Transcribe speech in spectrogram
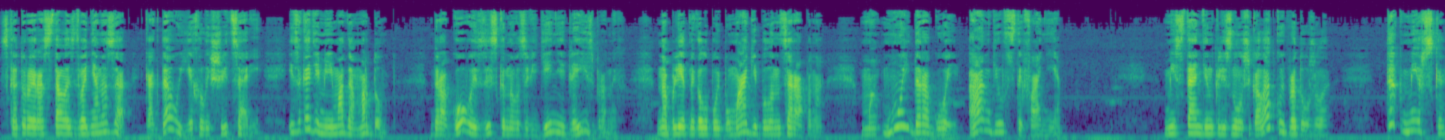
с которой рассталась два дня назад, когда уехала из Швейцарии, из Академии мадам Мардон, дорогого изысканного заведения для избранных. На бледно-голубой бумаге было нацарапано «Мой дорогой ангел Стефания». Мисс Тандинг лизнула шоколадку и продолжила. «Так мерзко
